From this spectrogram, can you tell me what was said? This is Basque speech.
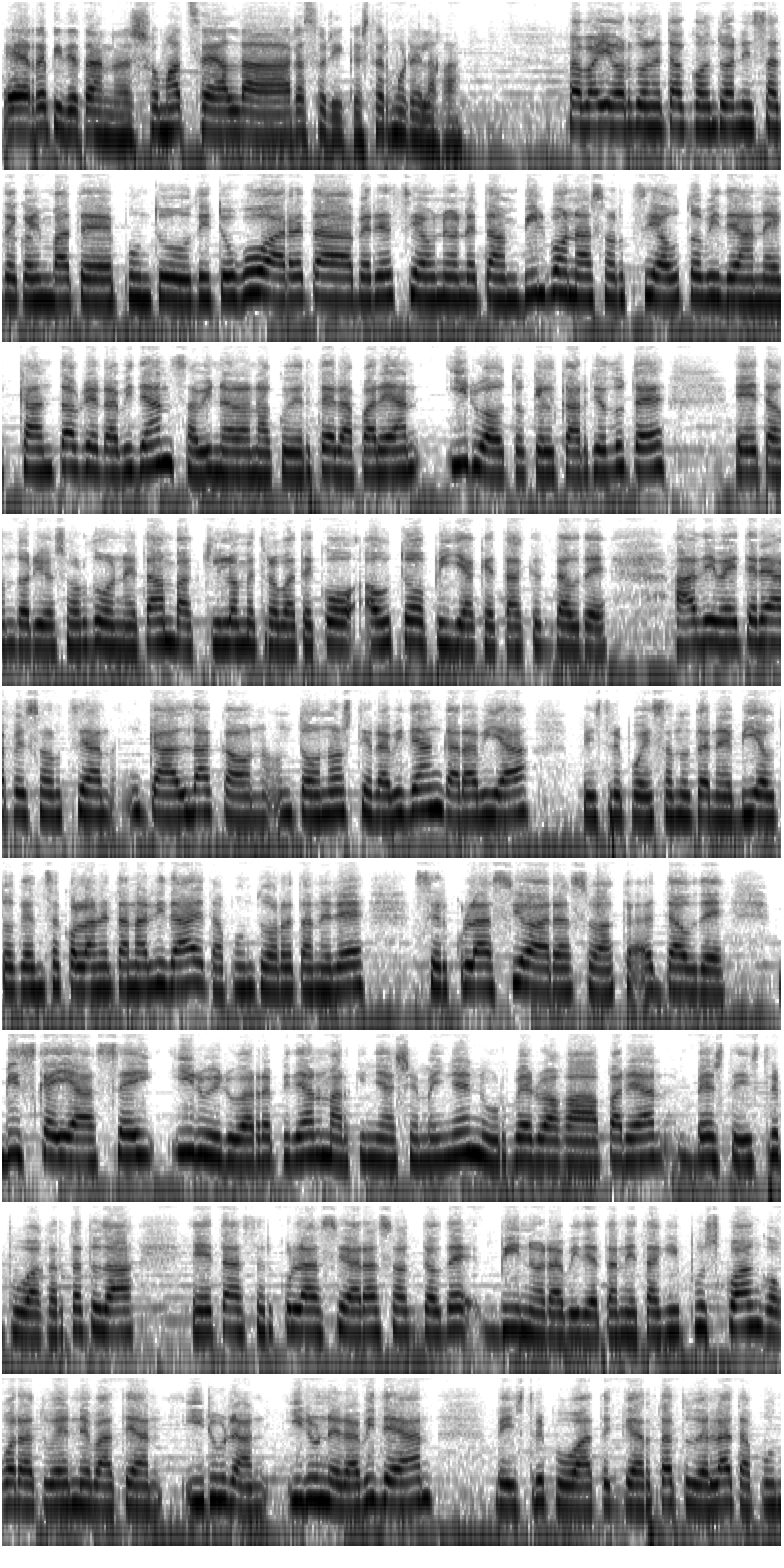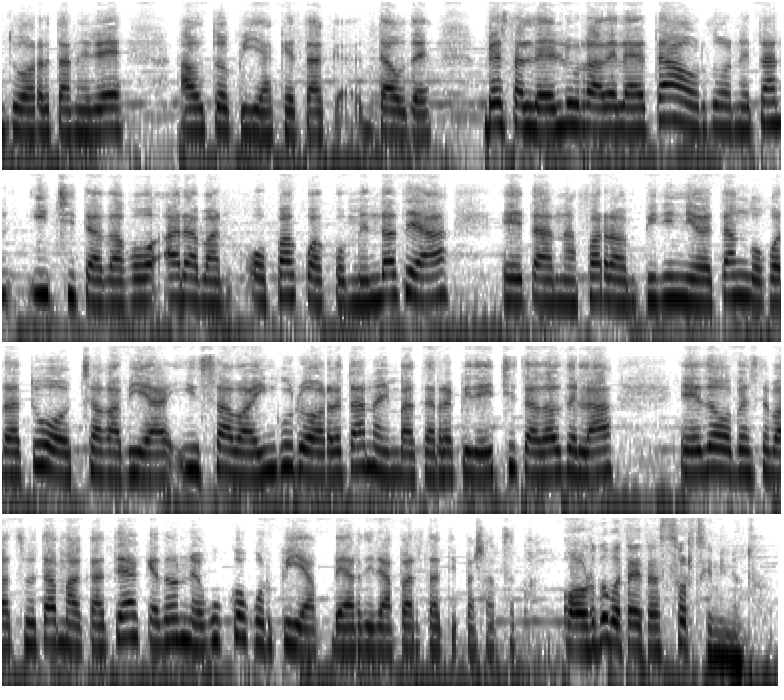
errepidetan somatze alda arazorik, Ester Murelaga. Ba bai, ordu honetan kontuan izateko hainbat eh, puntu ditugu. Arreta berezia une honetan Bilbona sortzi autobidean e, Kantabriera bidean, Sabinaranako irtera parean, hiru autokelkar jo dute, eta ondorioz ordu honetan, ba, kilometro bateko autopilaketak daude. Adi baitere ape sortzean galdaka on donostiera bidean, garabia, beiztripua izan duten e, bi autokentzeko lanetan ari da, eta puntu horretan ere zirkulazio arazoak daude. Bizkaia zei iru iru errepidean, Markina Semeinen, urberuaga parean, beste istripua gertatu da eta zirkulazio arazoak daude bi norabidetan eta Gipuzkoan gogoratuen batean iruran irunera bidean istripu bat gertatu dela eta puntu horretan ere autopiaketak daude. Bestalde lurra dela eta ordu honetan itxita dago araban opakoa komendatea eta Nafarroan Pirinioetan gogoratu otxagabia izaba inguru horretan hainbat errepide itxita daudela edo beste batzuetan makateak edo neguko gurpia behar dira partati pasatzeko. Ordu bat eta zortzi minutu.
